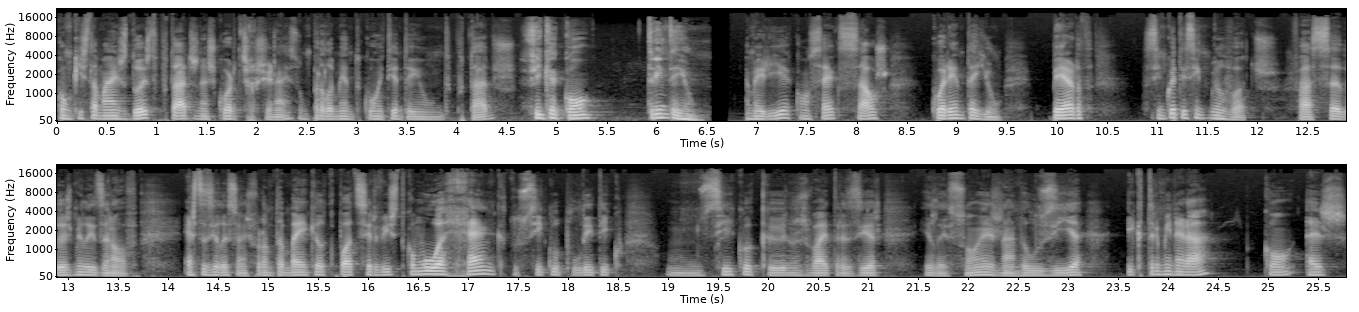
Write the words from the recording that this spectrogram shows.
conquista mais dois deputados nas Cortes Regionais, um Parlamento com 81 deputados. Fica com 31. A maioria consegue-se aos 41. Perde 55 mil votos, face a 2019. Estas eleições foram também aquele que pode ser visto como o arranque do ciclo político, um ciclo que nos vai trazer eleições na Andaluzia e que terminará com as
